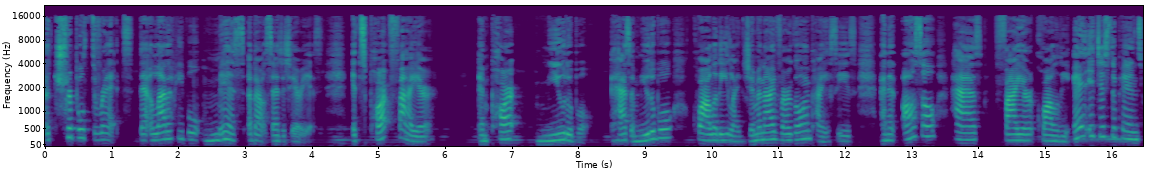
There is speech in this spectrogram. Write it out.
a triple threat that a lot of people miss about Sagittarius. It's part fire, and part mutable. It has a mutable quality like Gemini, Virgo, and Pisces, and it also has fire quality. And it just depends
